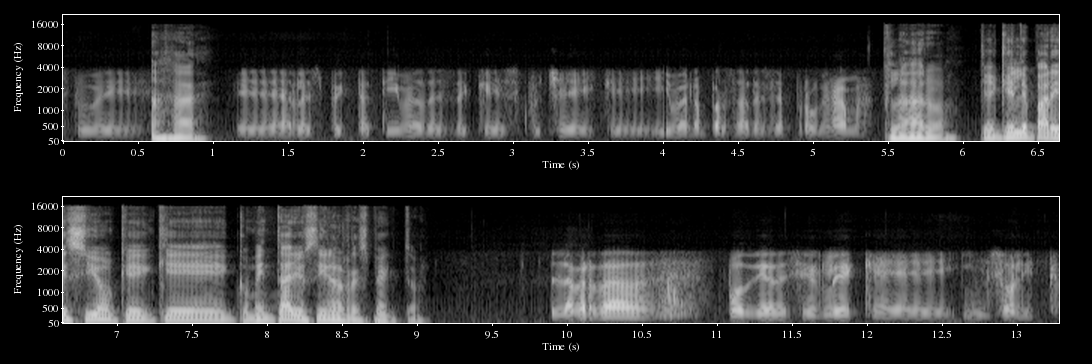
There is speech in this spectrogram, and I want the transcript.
estuve eh, a la expectativa desde que escuché que iban a pasar ese programa. Claro. ¿Qué, qué le pareció? ¿Qué, ¿Qué comentarios tiene al respecto? La verdad, podría decirle que insólito.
